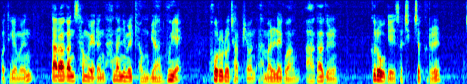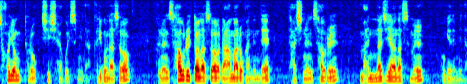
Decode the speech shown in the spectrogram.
어떻게 보면 따라간 사무엘은 하나님을 경배한 후에 포로로 잡혀온 아말렉 왕 아각을 끌어오게 해서 직접 그를 처형토록 지시하고 있습니다. 그리고 나서 그는 사울을 떠나서 라마로 갔는데 다시는 사울을 만나지 않았음을 보게 됩니다.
